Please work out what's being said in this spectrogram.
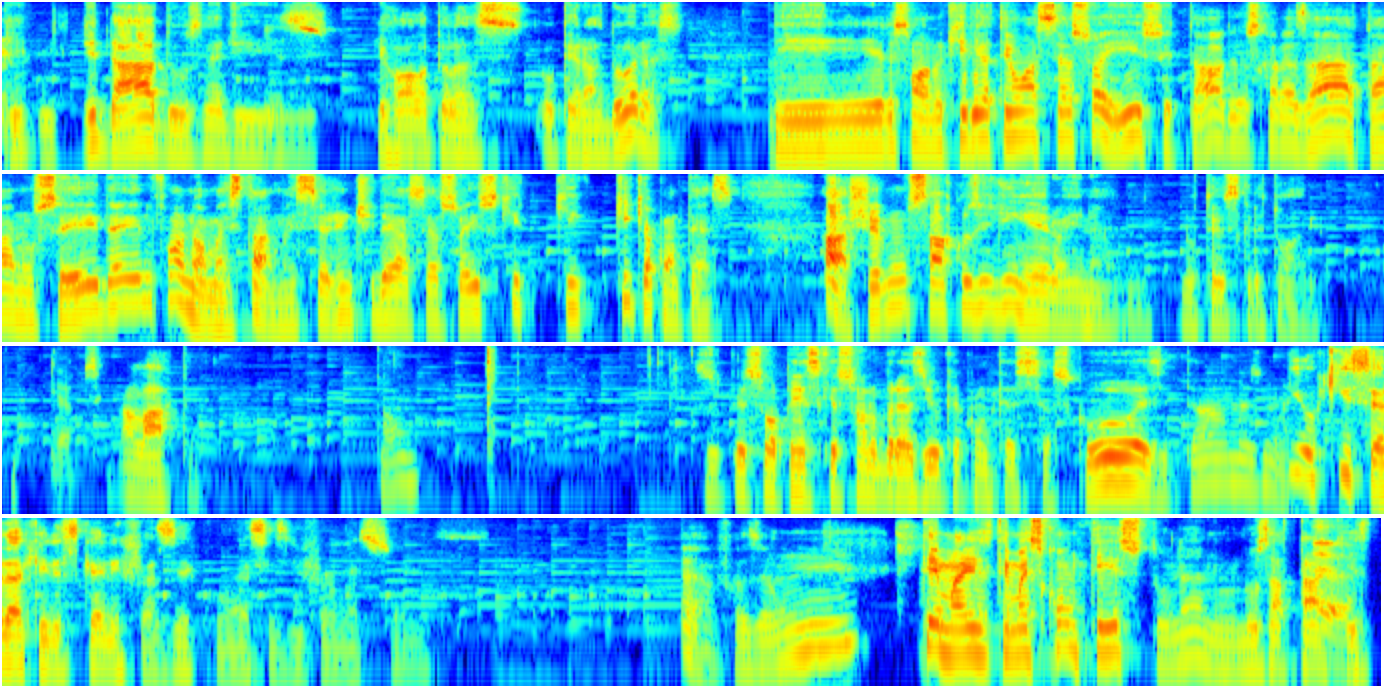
de, de dados, né? De, Isso. que rola pelas operadoras. E eles falaram, eu queria ter um acesso a isso e tal. Daí os caras, ah, tá, não sei. Daí ele falou, não, mas tá, mas se a gente der acesso a isso, o que, que, que, que acontece? Ah, chegam uns sacos de dinheiro aí na, no teu escritório. É. Assim, na lata. Então, o pessoal pensa que é só no Brasil que acontece essas coisas e tal, mas não é. E o que será que eles querem fazer com essas informações? É, fazer um. ter mais, ter mais contexto né, no- nos ataques.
